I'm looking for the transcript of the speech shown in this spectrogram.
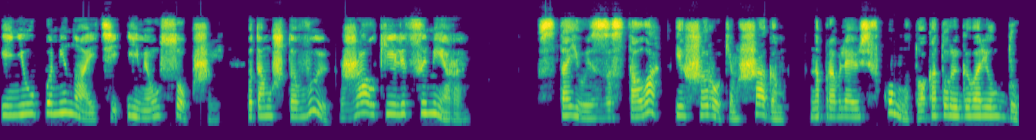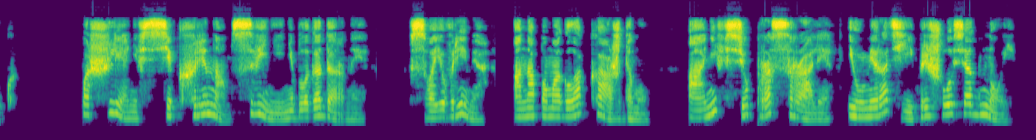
и не упоминайте имя усопшей, потому что вы жалкие лицемеры. Стою из-за стола и широким шагом направляюсь в комнату, о которой говорил Дуг. Пошли они все к хренам, свиньи неблагодарные. В свое время она помогла каждому, а они все просрали, и умирать ей пришлось одной.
